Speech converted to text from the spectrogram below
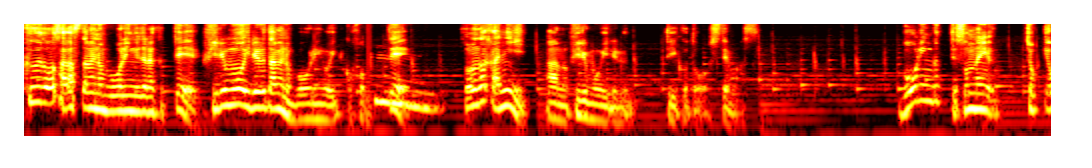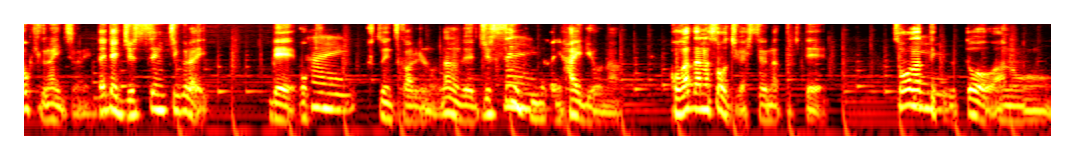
空洞を探すためのボーリングじゃなくて、フィルムを入れるためのボーリングを1個掘って、うん、その中にあのフィルムを入れるっていうことをしてます。ボーリングってそんなに直径大きくないんですよね。だいたい10センチぐらいで大き、はい、普通に使われるの。なので10センチの中に入るような小型な装置が必要になってきて、そうなってくると、あの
